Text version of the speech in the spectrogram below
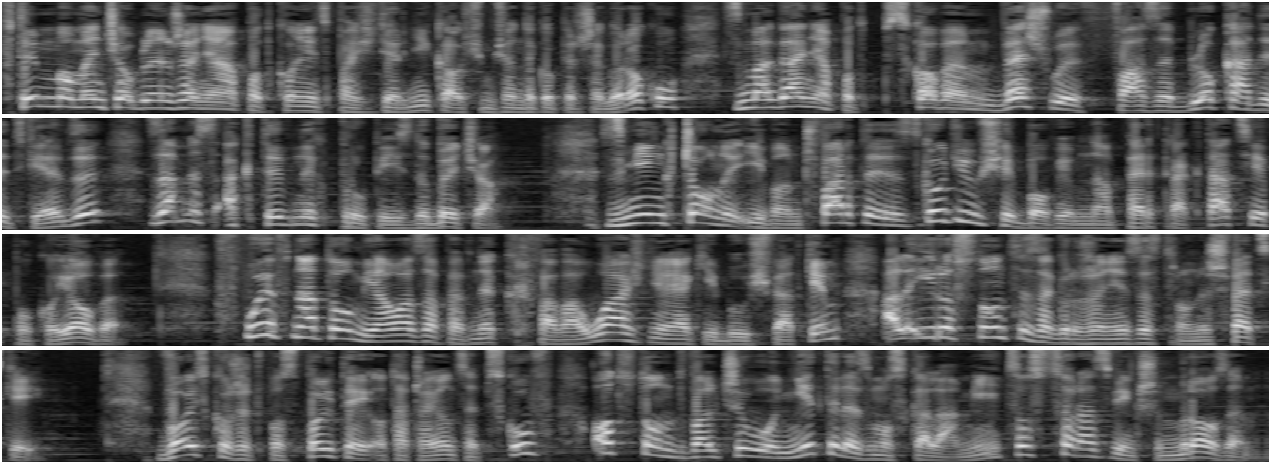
W tym momencie oblężenia, pod koniec października 1981 roku, zmagania pod Pskowem weszły w fazę blokady twierdzy zamiast aktywnych prób jej zdobycia. Zmiękczony Iwan IV zgodził się bowiem na pertraktacje pokojowe. Wpływ na to miała zapewne krwawa łaźnia, jakiej był świadkiem, ale i rosnące zagrożenie ze strony szwedzkiej. Wojsko Rzeczpospolitej otaczające Psków odtąd walczyło nie tyle z Moskalami, co z coraz większym mrozem.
